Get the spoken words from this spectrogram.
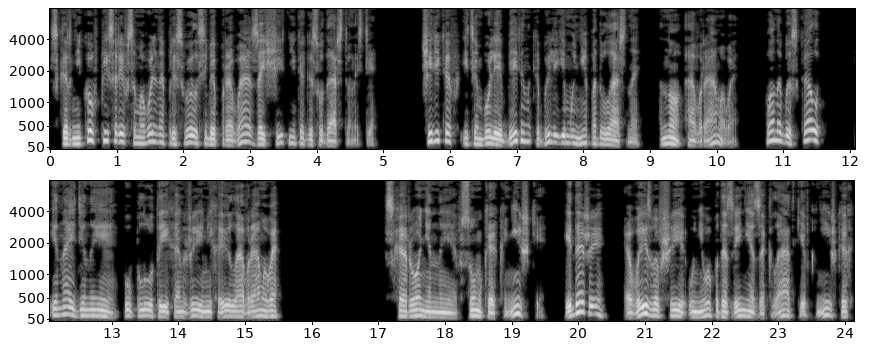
Скорняков-Писарев самовольно присвоил себе права защитника государственности. Чириков и тем более Беринг были ему не подвластны, но Аврамова он обыскал и найденные у Плута и Ханжи Михаила Аврамова схороненные в сумках книжки и даже вызвавшие у него подозрения закладки в книжках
